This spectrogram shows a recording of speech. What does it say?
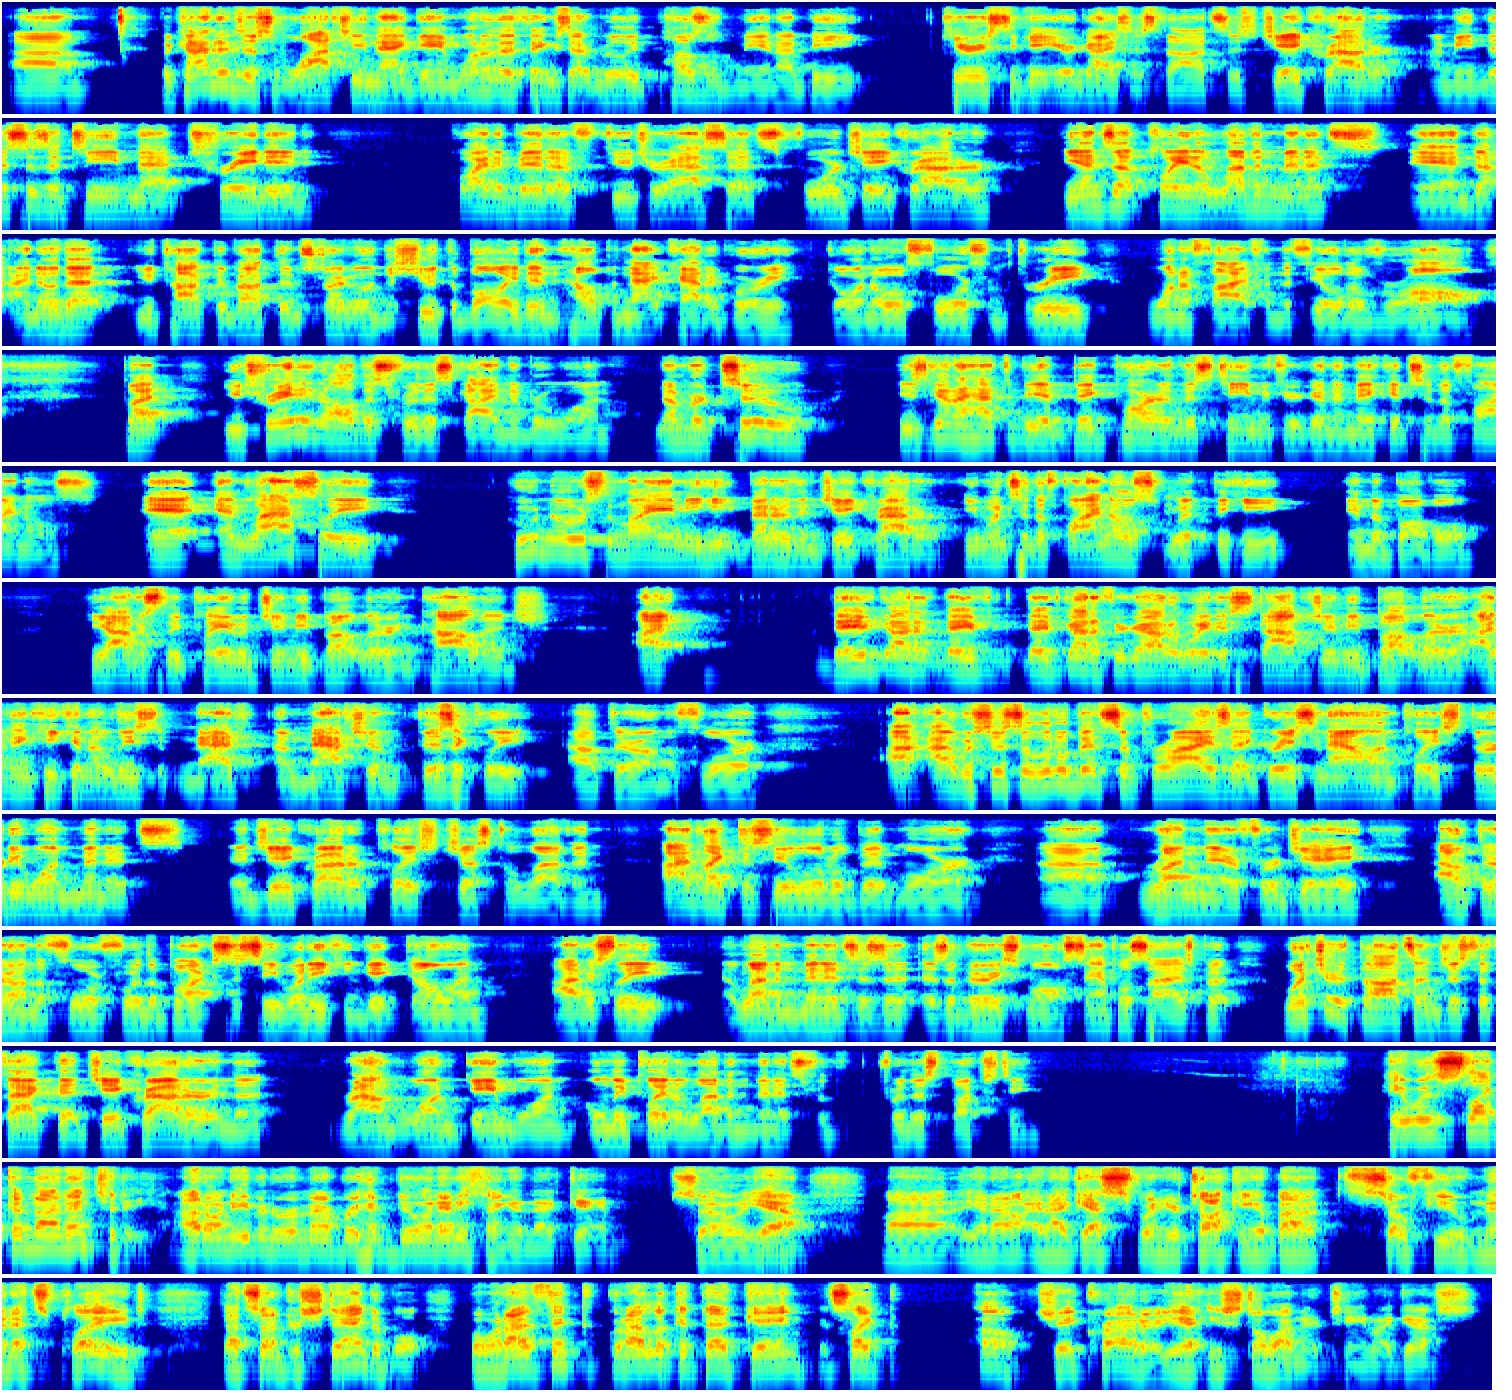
Um, but kind of just watching that game, one of the things that really puzzled me, and I'd be curious to get your guys' thoughts, is Jae Crowder. I mean, this is a team that traded quite a bit of future assets for Jae Crowder. He ends up playing 11 minutes, and uh, I know that you talked about them struggling to shoot the ball. He didn't help in that category, going 0 4 from three, 1 of 5 from the field overall. But you traded all this for this guy, number one. Number two, he's going to have to be a big part of this team if you're going to make it to the finals. And, and lastly, who knows the Miami Heat better than Jae Crowder? He went to the finals with the Heat in the bubble. He obviously played with Jimmy Butler in college. I they've got to they've they've got to figure out a way to stop Jimmy Butler. I think he can at least match uh, match him physically out there on the floor. I, I was just a little bit surprised that Grayson Allen plays 31 minutes and Jae Crowder plays just 11. I'd like to see a little bit more uh, run there for Jay out there on the floor for the Bucks to see what he can get going. Obviously, 11 minutes is a, is a very small sample size, but what's your thoughts on just the fact that Jay Crowder in the round one, game one, only played 11 minutes for for this Bucks team? He was like a non-entity. I don't even remember him doing anything in that game. So yeah, yeah. Uh, you know, and I guess when you're talking about so few minutes played, that's understandable. But when I think when I look at that game, it's like, oh, Jae Crowder, yeah, he's still on their team, I guess.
